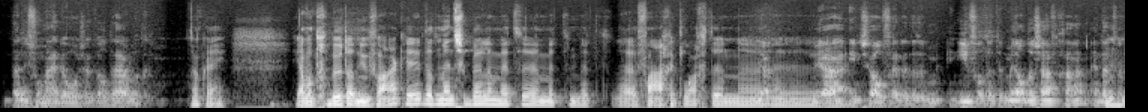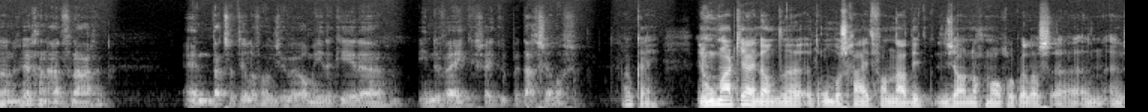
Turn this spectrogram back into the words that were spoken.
Dan is voor mij de oorzaak wel duidelijk. Oké. Ja, want gebeurt dat nu vaak, hè? Dat mensen bellen met, eh, met, met eh, vage klachten? eh, ja. ja, in zoverre dat er, in ieder geval dat de melders afgaan. En dat Mhm. we dan dus weer gaan uitvragen. En dat soort telefoontjes hebben we wel meerdere keren in de week, zeker per dag zelfs. Oké. En hoe maak jij dan het onderscheid van, nou, dit zou nog mogelijk wel eens een, een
